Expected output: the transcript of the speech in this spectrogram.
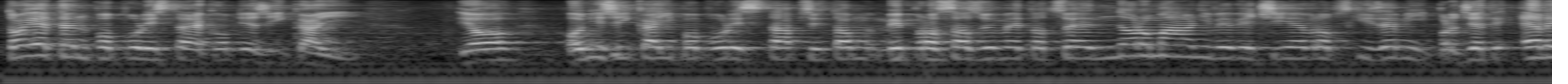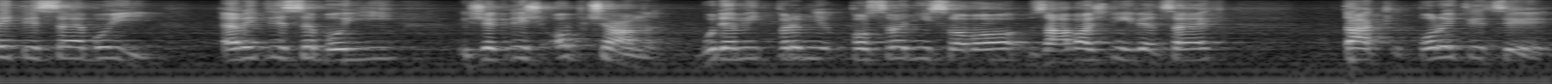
To je ten populista, jako mě říkají. Jo, oni říkají populista, přitom my prosazujeme to, co je normální ve většině evropských zemí, protože ty elity se bojí. Elity se bojí, že když občan bude mít první, poslední slovo v závažných věcech, tak politici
